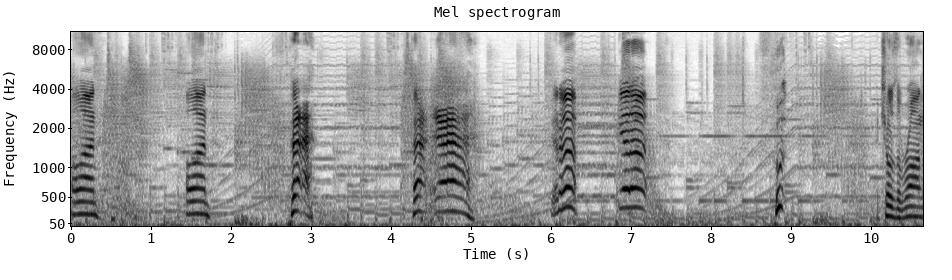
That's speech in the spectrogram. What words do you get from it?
Hold on. Hold on. Ha! Ha! Ah! Get up! Get up! I chose the wrong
